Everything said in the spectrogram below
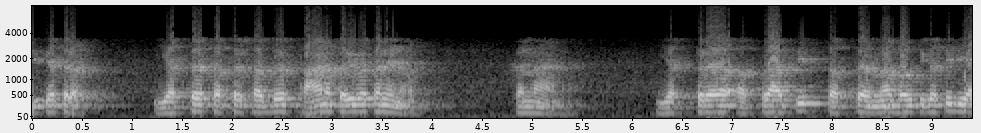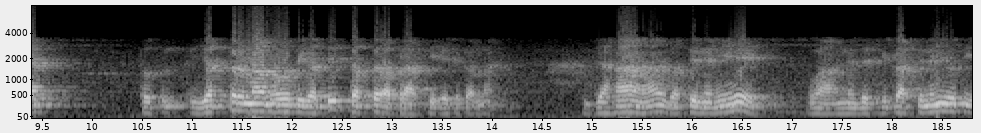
इत्यत्र यत्र तत्र शब्द स्थान परिवर्तन है। न करना यत्र अप्राप्ति तत्र न भौति गति दिया। तो यत्र न भवती गति, तत्र अप्राप्ति ऐसे करना जहाँ गति नहीं है, वहाँ अन्य देश की प्राप्ति नहीं होती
